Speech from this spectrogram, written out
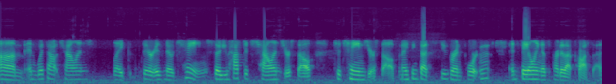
Um, and without challenge, like there is no change. So you have to challenge yourself to change yourself. And I think that's super important. And failing is part of that process.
